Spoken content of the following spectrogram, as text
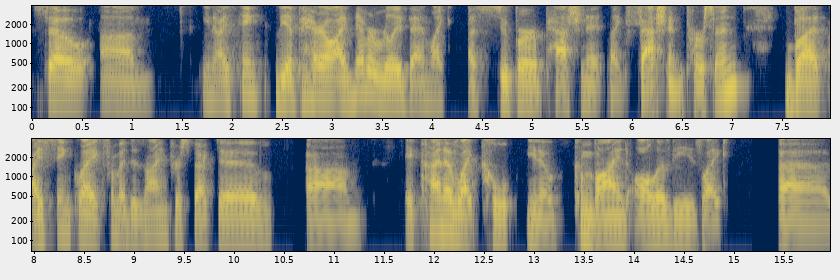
So, um, you know, I think the apparel. I've never really been like a super passionate like fashion person, but I think like from a design perspective, um, it kind of like you know combined all of these like uh,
